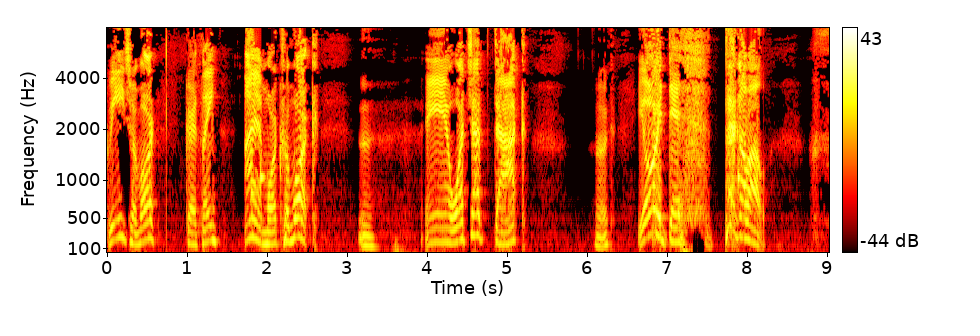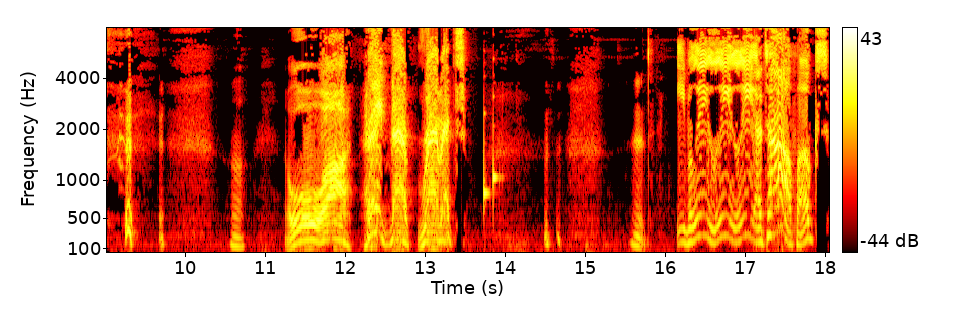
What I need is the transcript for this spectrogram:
Greetings from Mork. Good thing. I am Mork from Ork. Uh, and what's up, Doc? Doc? You're despicable! oh, oh, I hate that rabbit! it's illegally at all, folks.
